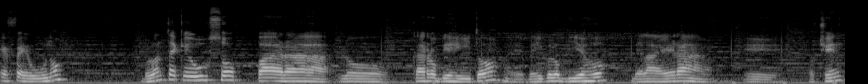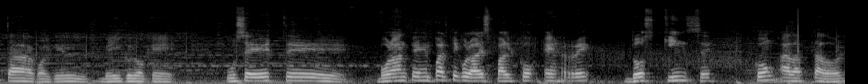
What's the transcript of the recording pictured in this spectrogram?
F1. Volante que uso para los carros viejitos, eh, vehículos viejos de la era 80, eh, cualquier vehículo que use este volante en particular es Palco R215 con adaptador,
